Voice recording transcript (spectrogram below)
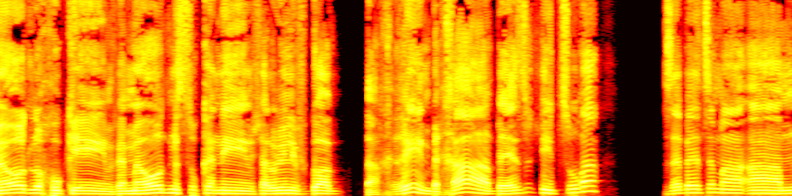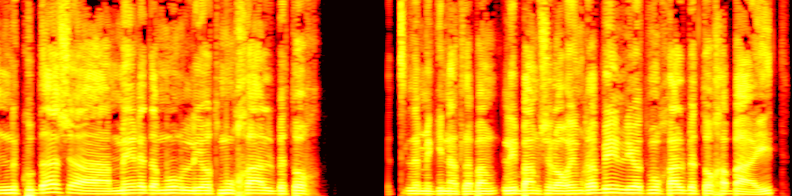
מאוד לא חוקיים ומאוד מסוכנים, שעלולים לפגוע באחרים, בך, באיזושהי צורה, זה בעצם הנקודה שהמרד אמור להיות מוכל בתוך למגינת ליבם, ליבם של הורים רבים להיות מוכל בתוך הבית.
